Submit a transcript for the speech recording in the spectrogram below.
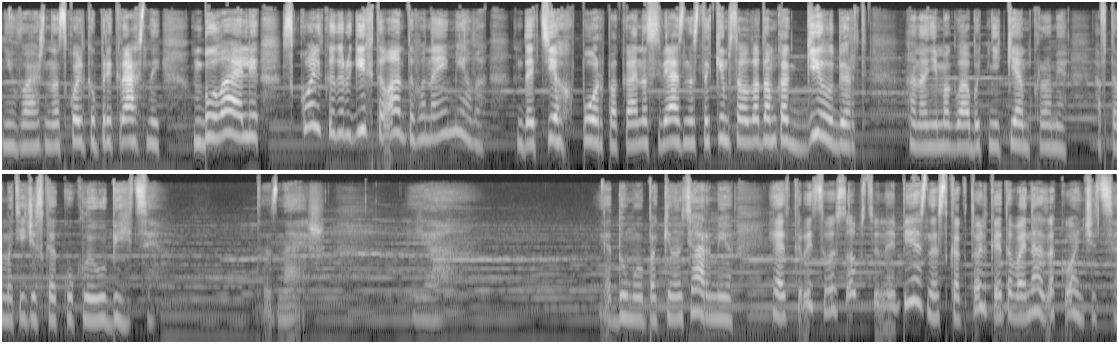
Неважно, насколько прекрасной была или сколько других талантов она имела, до тех пор, пока она связана с таким солдатом, как Гилберт, она не могла быть никем, кроме автоматической куклы-убийцы. Ты знаешь, я... Я думаю покинуть армию и открыть свой собственный бизнес, как только эта война закончится.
